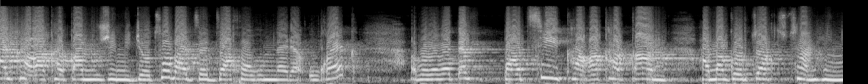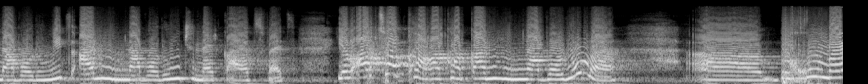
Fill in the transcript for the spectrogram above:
այլ քաղաքական ուժի միջոցով այդ ձեր ձախողումները ուղեք, որովհետեւ բացի քաղաքական համագործակցության հիմնավորումից այլ հիմնավորում չներկայացվեց։ Եվ արդյոք քաղաքական հիմնավորումը բխում է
